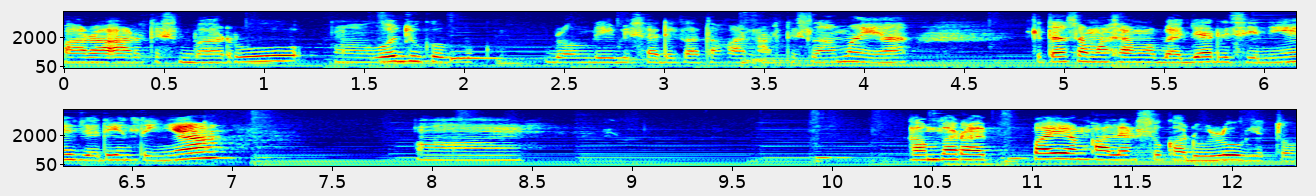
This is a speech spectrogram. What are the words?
para artis baru uh, gue juga belum bisa dikatakan artis lama ya. Kita sama-sama belajar di sini jadi intinya um, gambar apa yang kalian suka dulu gitu.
